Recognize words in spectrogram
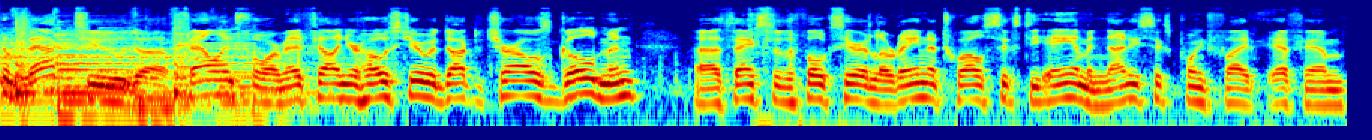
Welcome back to the Fallon Forum. Ed Fallon, your host here with Dr. Charles Goldman. Uh, thanks to the folks here at Lorena, 1260 AM and 96.5 FM.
